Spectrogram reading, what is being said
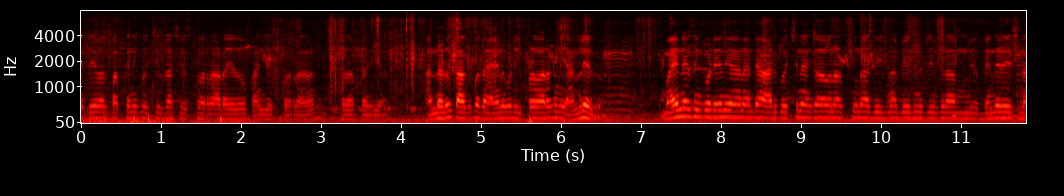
అయితే వాళ్ళు పక్కనికి వచ్చిరా చేసుకోరు రాడా ఏదో పని చేసుకోరు రా అని పని చేయాలి అన్నాడు. కాకపోతే ఆయన కూడా ఇప్పటి వరకు నేను అనలేదు. మైనస్ ఇంకోటి ఏంది అని అంటే ఆడికి వచ్చినాక నాకు పునా తీసిన బేస్మెంట్ దింపిన బెందెడ్ వేసిన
